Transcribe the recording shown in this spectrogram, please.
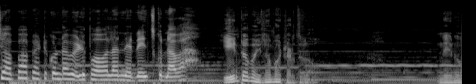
చెప్పా పెట్టకుండా వెళ్ళిపోవాలని నిర్ణయించుకున్నావా? ఏంటమ్మా ఇలా మాట్లాడుతున్నావు? నేను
